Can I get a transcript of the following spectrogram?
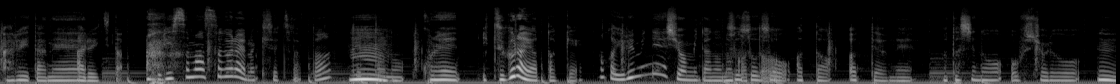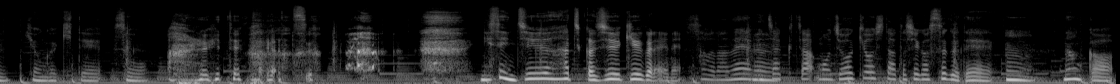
歩いたね。歩いてた、クリスマスぐらいの季節だった？出うん。たの、これいつぐらいやったっけ？なんかイルミネーションみたいなのなかったそうそう。そうあった？あったよね。私のオフショルをうん。ヒョンが着てそう。歩いてたやつ。2018か19ぐらいね。そうだね、うん。めちゃくちゃ。もう上京して私がすぐでうん。なんか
